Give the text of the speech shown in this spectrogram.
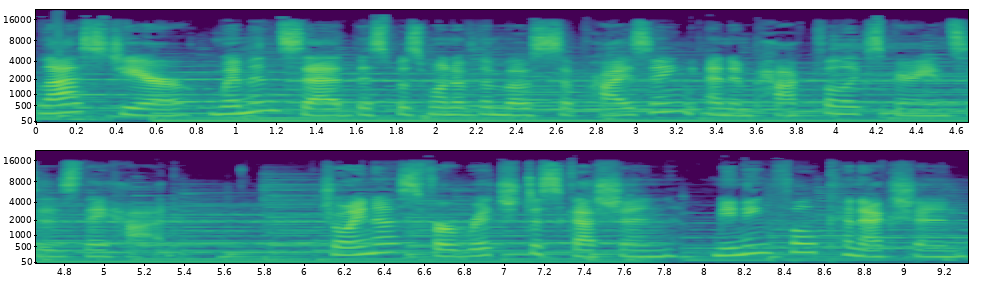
Last year, women said this was one of the most surprising and impactful experiences they had. Join us for rich discussion, meaningful connection,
